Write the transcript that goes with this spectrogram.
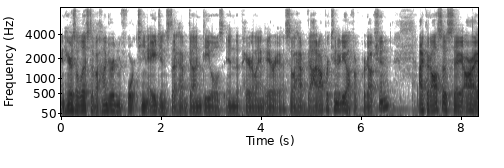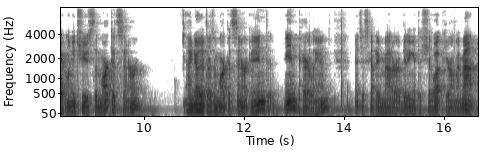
And here's a list of 114 agents that have done deals in the Pearland area. So I have that opportunity off of production. I could also say, all right, let me choose the market center. I know that there's a market center in, in Pearland. It's just got a matter of getting it to show up here on my map.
